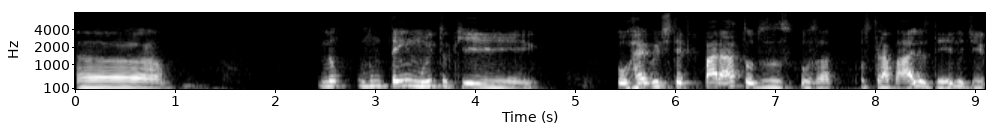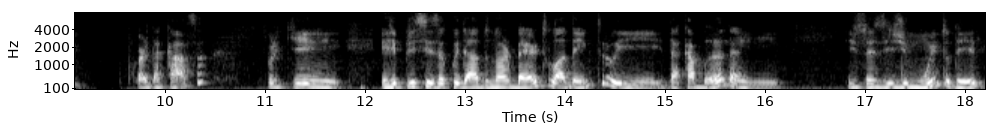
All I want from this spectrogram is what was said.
Uh, não, não tem muito que. O Hagrid teve que parar todos os, os os trabalhos dele de guarda-caça, porque ele precisa cuidar do Norberto lá dentro e da cabana, e isso exige muito dele.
